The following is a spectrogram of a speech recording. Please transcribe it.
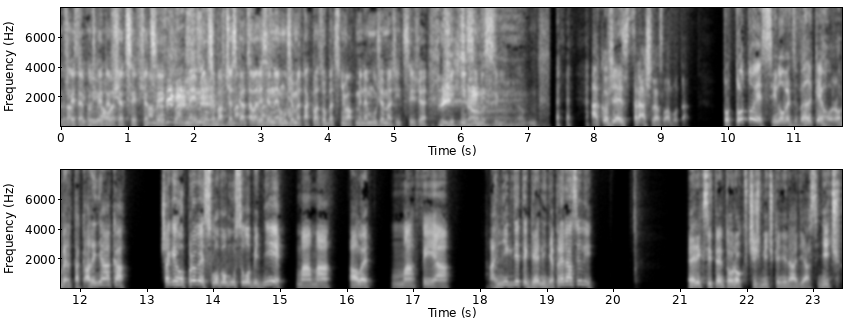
počkejte, zastihli, počkejte, ale všetci, všetci. My, my třeba v České televizi nemůžeme takhle zobecňovat. My nemůžeme říci, že všichni si myslí. akože je strašná zlabota. To toto je synovec veľkého Roberta Kaliňáka? Však jeho prvé slovo muselo byť nie mama, ale mafia. A nikde tie gény neprerazili? Erik si tento rok v Čižmičke nenájde asi nič,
